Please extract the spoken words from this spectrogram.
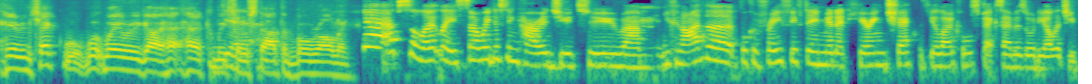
hearing checked, where do we go? How, how can we yeah. sort of start the ball rolling? Yeah, absolutely. So we just encourage you to, um, you can either book a free 15 minute hearing check with your local Specsavers audiology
